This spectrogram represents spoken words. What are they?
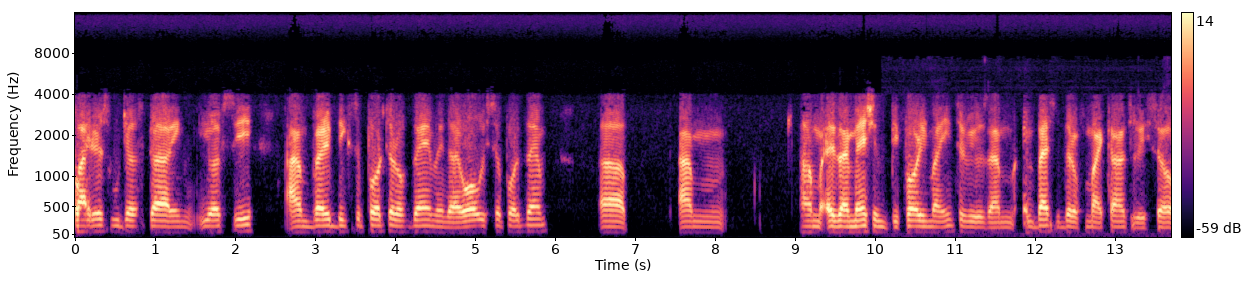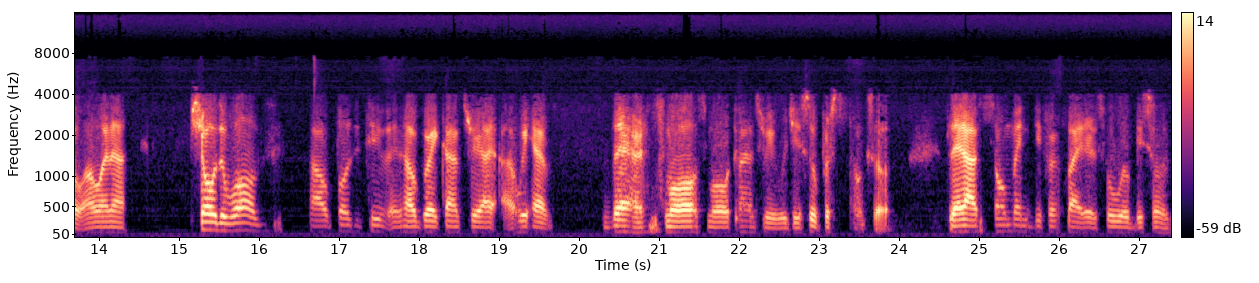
fighters who just got in UFC. I'm very big supporter of them, and I always support them. Uh, I'm um, as I mentioned before in my interviews, I'm ambassador of my country, so I wanna show the world how positive and how great country I, uh, we have there. Small, small country which is super strong. So there are so many different fighters who will be soon.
